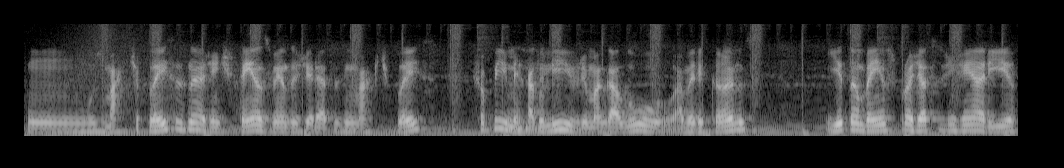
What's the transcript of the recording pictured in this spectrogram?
com os marketplaces, né? A gente tem as vendas diretas em marketplace, Shopee, Mercado Livre, Magalu, Americanas, e também os projetos de engenharia,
